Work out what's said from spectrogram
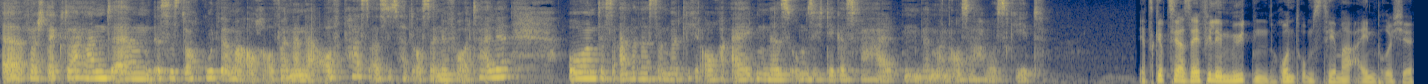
äh, versteckter Hand, ähm, ist es doch gut, wenn man auch aufeinander aufpasst. Also es hat auch seine Vorteile. Und das andere ist dann wirklich auch eigenes, umsichtiges Verhalten, wenn man außer Haus geht. Jetzt gibt es ja sehr viele Mythen rund ums Thema Einbrüche.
